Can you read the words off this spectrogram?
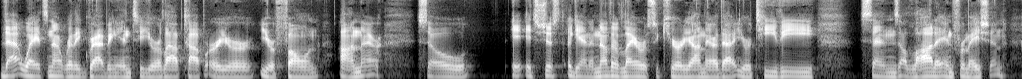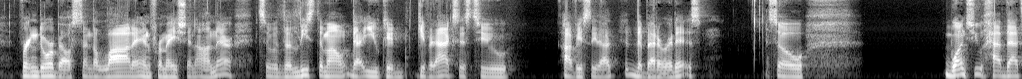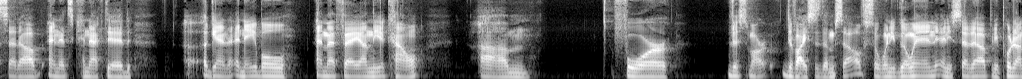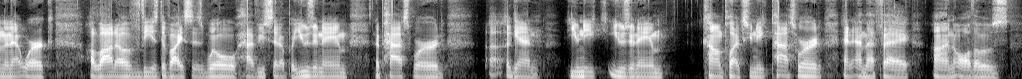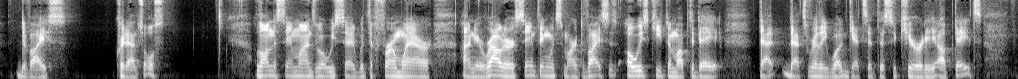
that way it's not really grabbing into your laptop or your your phone on there. So it, it's just again another layer of security on there that your TV sends a lot of information. Ring doorbell send a lot of information on there. So the least amount that you could give it access to, obviously that the better it is. So once you have that set up and it's connected, uh, again, enable MFA on the account um, for the smart devices themselves. So when you go in and you set it up and you put it on the network, a lot of these devices will have you set up a username and a password. Uh, again, unique username, complex unique password, and MFA on all those device credentials. Along the same lines of what we said with the firmware on your router, same thing with smart devices. Always keep them up to date. That that's really what gets it the security updates.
